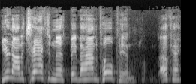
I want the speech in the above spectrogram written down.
You're not attractive enough to be behind the pulpit." Okay,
